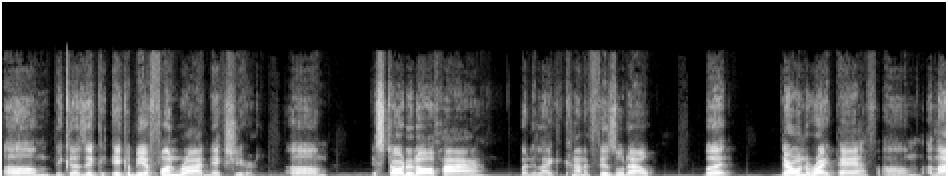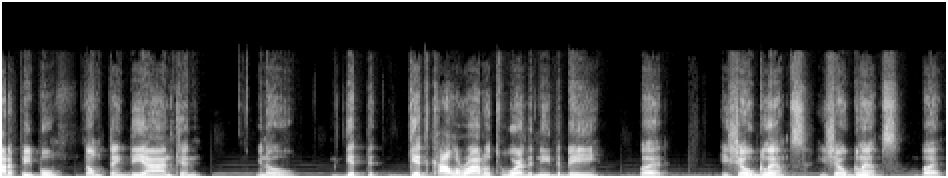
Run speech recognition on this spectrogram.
um, because it it could be a fun ride next year. Um, it started off high, but it like it kind of fizzled out. But they're on the right path. Um, a lot of people don't think Deion can, you know, get the, get Colorado to where they need to be, but he showed glimpse. He showed glimpse. But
